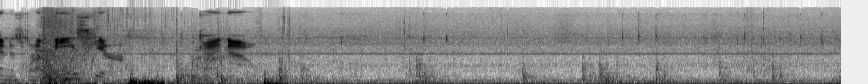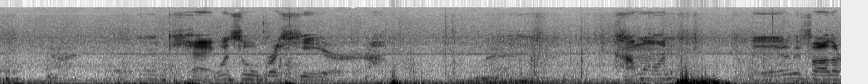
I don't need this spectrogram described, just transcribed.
And it's one of these here. Okay, now. Okay, what's over here? Come on. A little bit farther.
